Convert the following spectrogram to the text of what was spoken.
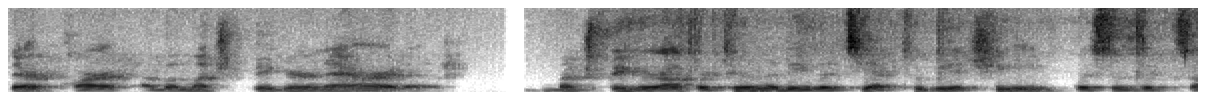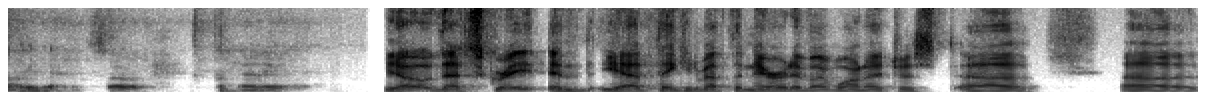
they're part of a much bigger narrative much bigger opportunity that's yet to be achieved. This is exciting. So, anyway. Yeah, that's great. And yeah, thinking about the narrative, I want to just uh, uh,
